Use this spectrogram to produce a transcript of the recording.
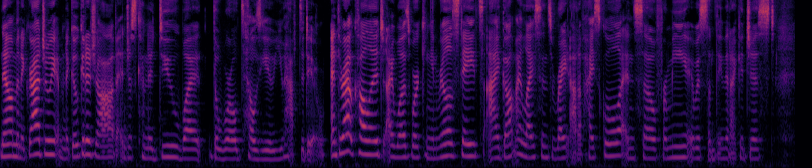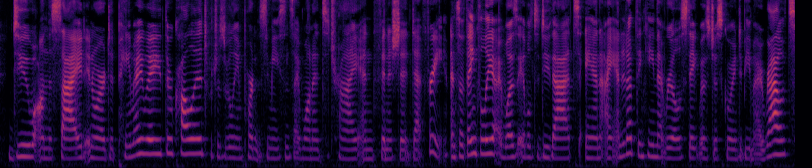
Now I'm gonna graduate, I'm gonna go get a job and just kind of do what the world tells you you have to do. And throughout college, I was working in real estate. I got my license right out of high school. And so for me, it was something that I could just do on the side in order to pay my way through college, which was really important to me since I wanted to try and finish it debt free. And so thankfully, I was able to do that. And I ended up thinking that real estate was just going to be my route,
